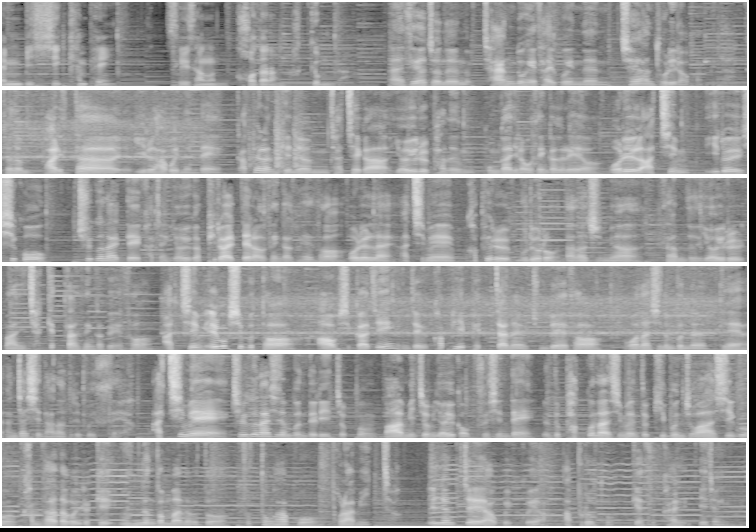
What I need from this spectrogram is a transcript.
MBC 캠페인 세상은 커다란 학교입니다. 안녕하세요. 저는 자양동에 살고 있는 최한솔이라고 합니다. 저는 바리스타 일을 하고 있는데 카페라는 개념 자체가 여유를 파는 공간이라고 생각을 해요. 월요일 아침 일을 쉬고 출근할 때 가장 여유가 필요할 때라고 생각해서 월요일날 아침에 커피를 무료로 나눠주면 사람들 여유를 많이 찾겠다는 생각을 해서 아침 7시부터 9시까지 이제 커피 100잔을 준비해서 원하시는 분들한테 한 잔씩 나눠드리고 있어요. 아침에 출근하시는 분들이 조금 마음이 좀 여유가 없으신데 그래도 받고 나시면 또 기분 좋아하시고 감사하다고 이렇게 웃는 것만으로도 소통하고 보람이 있죠. 1년째 하고 있고요. 앞으로도 계속 할 예정입니다.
